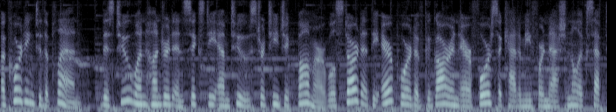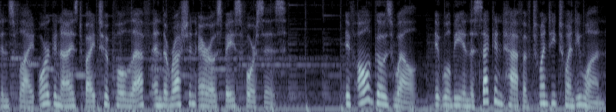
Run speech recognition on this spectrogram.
According to the plan, this Tu-160M2 strategic bomber will start at the airport of Gagarin Air Force Academy for National Acceptance Flight organized by Tupolev and the Russian Aerospace Forces. If all goes well, it will be in the second half of 2021.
